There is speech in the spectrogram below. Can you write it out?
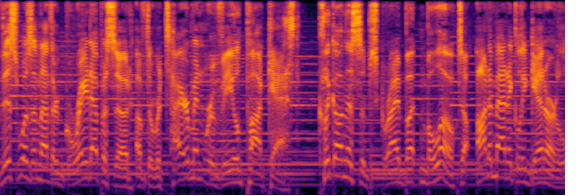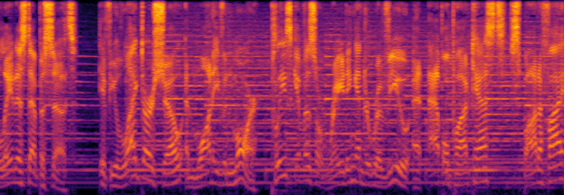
This was another great episode of the Retirement Revealed podcast. Click on the subscribe button below to automatically get our latest episodes. If you liked our show and want even more, please give us a rating and a review at Apple Podcasts, Spotify,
